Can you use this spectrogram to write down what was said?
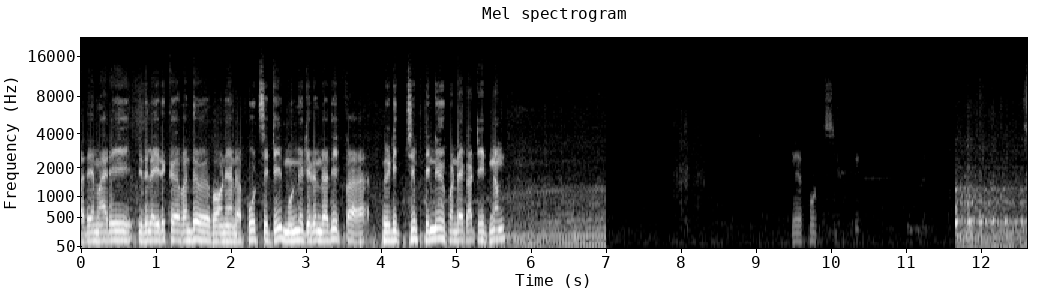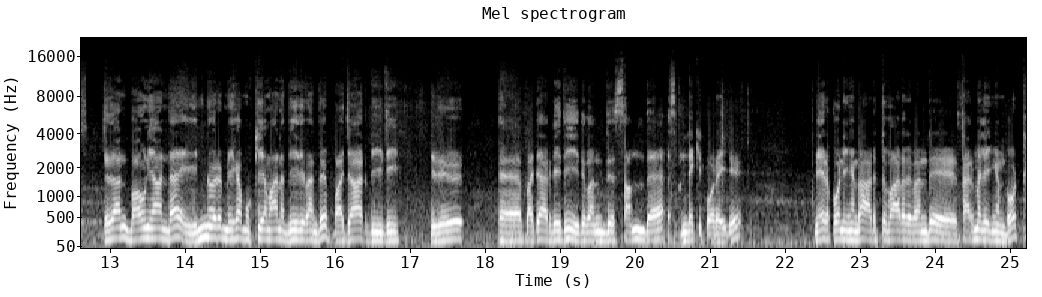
அதே மாதிரி இதுல இருக்க வந்து பவுனியாண்ட ஃபுட் சிட்டி முன்னுக்கு இருந்தது இப்ப இடிச்சு பின்னு கொண்டே காட்டிட்டோம். இதுதான் பவுனியாண்ட இன்னொரு மிக முக்கியமான வீதி வந்து பஜார் வீதி. இது பஜார் வீதி இது வந்து சந்தை சந்தைக்கு போகிற இது. நேர போனீங்கன்னா அடுத்து வாரது வந்து தர்மலிங்கம் ரோட்.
